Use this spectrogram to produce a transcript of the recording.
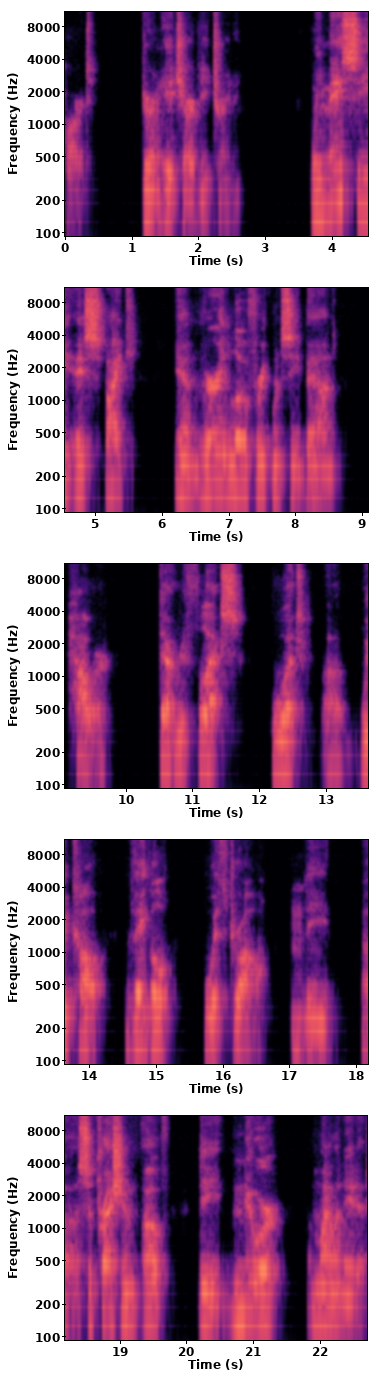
hard during HRV training, we may see a spike in very low frequency band power that reflects what uh, we call vagal withdrawal, mm. the uh, suppression of the newer myelinated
